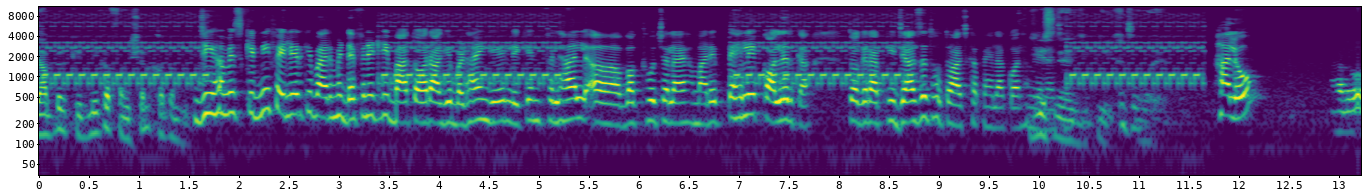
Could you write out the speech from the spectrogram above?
जहाँ पर किडनी का फ़ंक्शन खत्म हो जी हम इस किडनी फेलियर के बारे में डेफिनेटली बात और आगे बढ़ाएँगे लेकिन फ़िलहाल वक्त हो चला है हमारे पहले कॉलर का तो अगर आपकी इजाज़त हो तो आज का पहला कॉल हम जी हेलो हेलो।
